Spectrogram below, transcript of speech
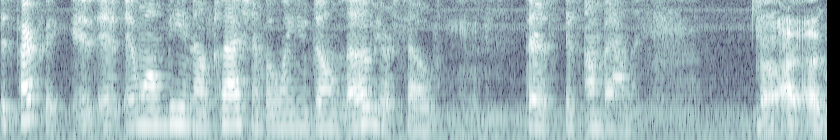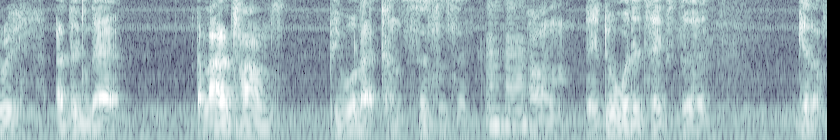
It's perfect. It, it, it won't be no clashing. But when you don't love yourself, there's it's unbalanced. No, I, I agree. I think that a lot of times people lack consistency. Mhm. Um, they do what it takes to get them,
